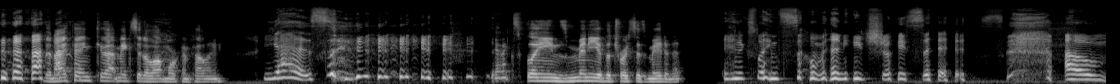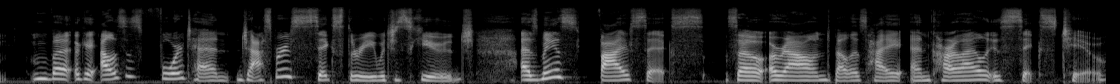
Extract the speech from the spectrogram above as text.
then I think that makes it a lot more compelling. yes. That explains many of the choices made in it. it explains so many choices. Um but okay, Alice is 4'10, Jasper is 6'3, which is huge. Esme is 5'6, so around Bella's height, and Carlisle is 6'2.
